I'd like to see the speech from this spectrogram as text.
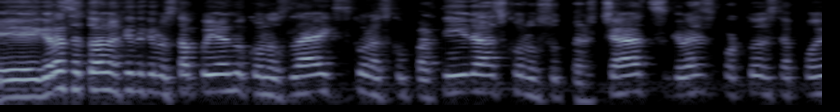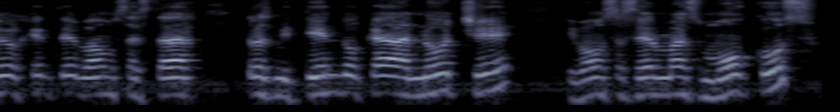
Eh, gracias a toda la gente que nos está apoyando con los likes, con las compartidas, con los superchats. Gracias por todo este apoyo, gente. Vamos a estar transmitiendo cada noche y vamos a hacer más mocos,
